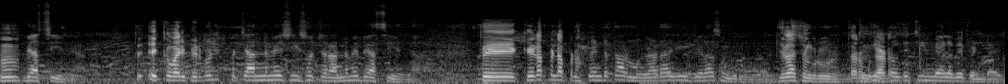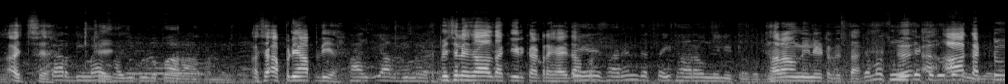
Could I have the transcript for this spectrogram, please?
ਹਾਂ। 82000 ਤੇ ਇੱਕ ਵਾਰੀ ਫਿਰ ਬੋਲੀ। 95694 82000 ਤੇ ਕਿਹੜਾ ਪਿੰਡ ਆਪਣਾ? ਪਿੰਡ ਧਰਮਗੜਾ ਜੀ ਜ਼ਿਲ੍ਹਾ ਸੰਗਰੂਰ ਆ ਜੀ। ਜ਼ਿਲ੍ਹਾ ਸੰਗਰੂਰ ਧਰਮਗੜ੍ਹ। ਕੋਲ ਤੇ ਚੀਮੇ ਲਵੇ ਪਿੰਡ ਆ ਜੀ। ਅੱਛਾ ਘਰ ਦੀ ਮੈਂ ਠੀਕ। ਸਾ ਜੀ ਕੋਈ ਵਪਾਰ ਵਾਲਾ ਕੰਮ ਨਹੀਂ ਅੱਛਾ ਆਪਣੇ ਆਪ ਦੀ ਆ? ਹਾਂਜੀ ਆਪਦੀ ਮੈਂ ਪਿਛਲੇ ਸਾਲ ਦਾ ਕੀਰ ਕੱਟ ਰਿਹਾ ਇਹਦਾ ਇਹ ਸਾਰਿਆਂ ਨੂੰ ਦਿੱਤਾ ਜੀ 18 19 ਲੀਟਰ ਦੁੱਧ। 18 19 ਲੀਟਰ ਦਿੱਤਾ। ਜਮਾਂ ਸੂਈ ਆ ਕੱਟੂ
